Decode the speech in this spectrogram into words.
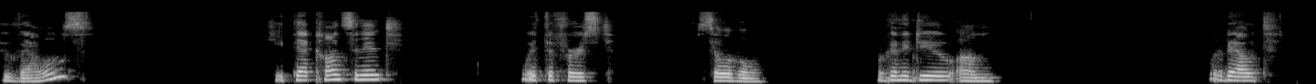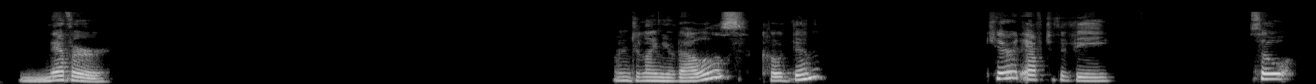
two vowels. Keep that consonant with the first syllable. We're going to do, um, what about never? Underline your vowels, code them. Caret after the V. So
